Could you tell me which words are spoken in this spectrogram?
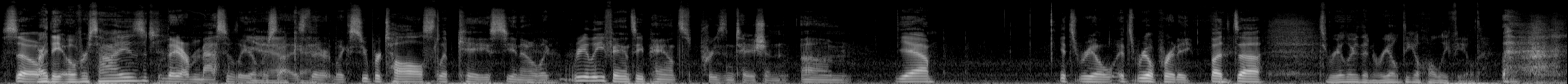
So Are they oversized? they are massively Yeah, oversized. okay. They're like super tall, slipcase, you know, like really fancy pants presentation. Um, yeah, it's real. It's real pretty, but uh, It's realer than Real Deal Holyfield.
